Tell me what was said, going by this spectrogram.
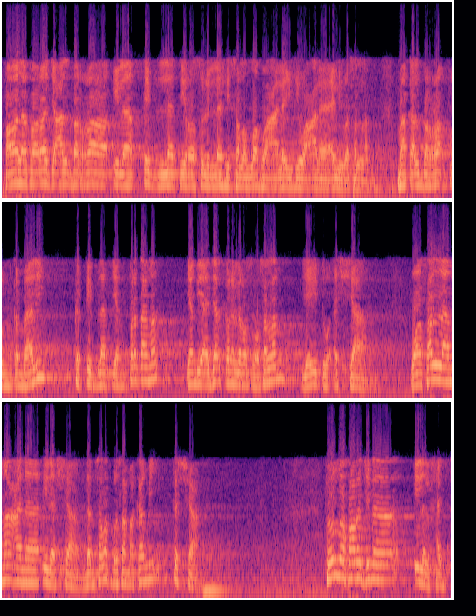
Qala faraja al-Barra ila qiblati Rasulullah sallallahu alaihi wa ala alihi wasallam. Maka Al-Barra pun kembali ke kiblat yang pertama yang diajarkan oleh Rasulullah SAW yaitu Asyam. Wa salla ma'ana ila Syam dan salat bersama kami ke Syam. Thumma kharajna ila al-hajj.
